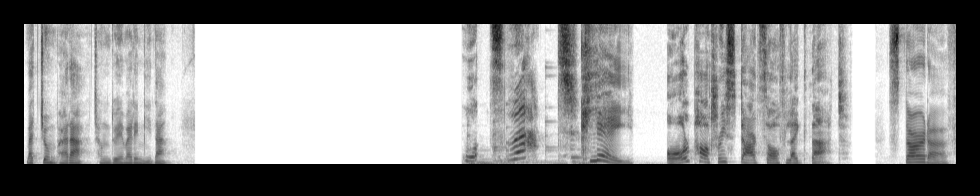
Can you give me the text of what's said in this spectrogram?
맛 좀 봐라 정도의 말입니다. What's that? Clay. All pottery starts off like that. start off,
